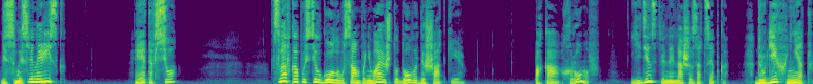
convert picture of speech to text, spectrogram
бессмысленный риск. Это все? Славка опустил голову, сам понимая, что доводы шаткие. Пока Хромов — единственная наша зацепка. Других нет.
